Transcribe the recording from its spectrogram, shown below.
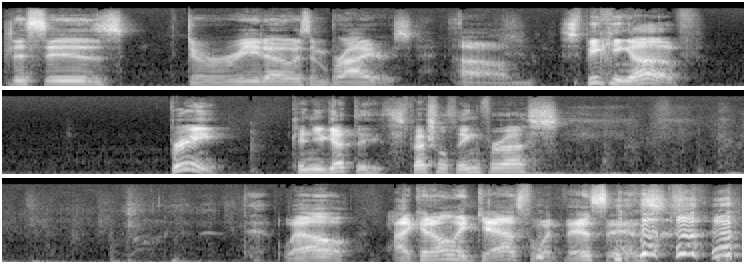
this is Doritos and Breyers. Um, Speaking of, Bree, can you get the special thing for us? well, I can only guess what this is.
